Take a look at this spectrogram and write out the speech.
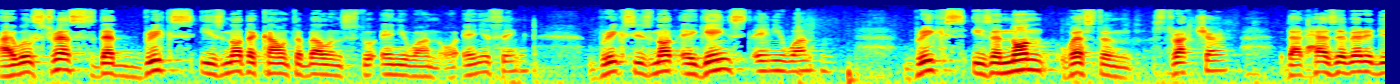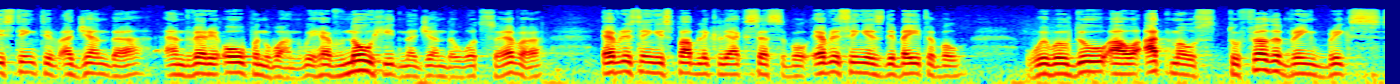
I will stress that BRICS is not a counterbalance to anyone or anything. BRICS is not against anyone. BRICS is a non Western structure that has a very distinctive agenda and very open one. We have no hidden agenda whatsoever. Everything is publicly accessible, everything is debatable. We will do our utmost to further bring BRICS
